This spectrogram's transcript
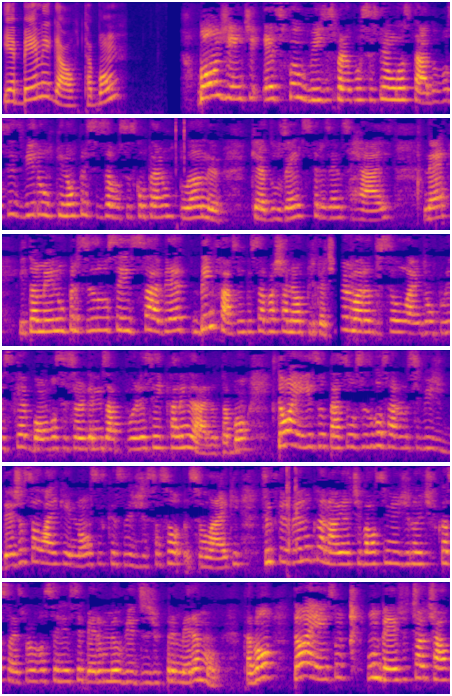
E é bem legal, tá bom? Bom, gente, esse foi o vídeo, espero que vocês tenham gostado. Vocês viram que não precisa vocês comprar um planner, que é 200, 300 reais, né? E também não precisa vocês, sabe, é bem fácil, não precisa baixar nenhum aplicativo memória do celular, então por isso que é bom você se organizar por esse calendário, tá bom? Então é isso, tá? Se vocês gostaram desse vídeo, deixa seu like aí, não se esqueça de deixar seu, seu like, se inscrever no canal e ativar o sininho de notificações pra você receber o meu vídeo de primeira mão, tá bom? Então é isso, um beijo, tchau, tchau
